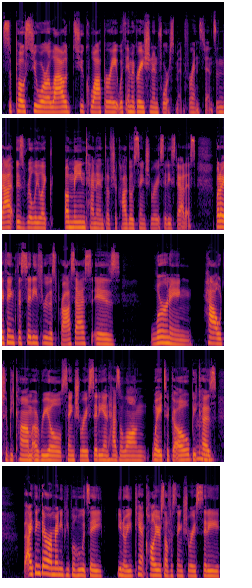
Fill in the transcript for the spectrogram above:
supposed to or allowed to cooperate with immigration enforcement, for instance. And that is really like a main tenet of Chicago's sanctuary city status. But I think the city through this process is learning how to become a real sanctuary city and has a long way to go because I think there are many people who would say, you know, you can't call yourself a sanctuary city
